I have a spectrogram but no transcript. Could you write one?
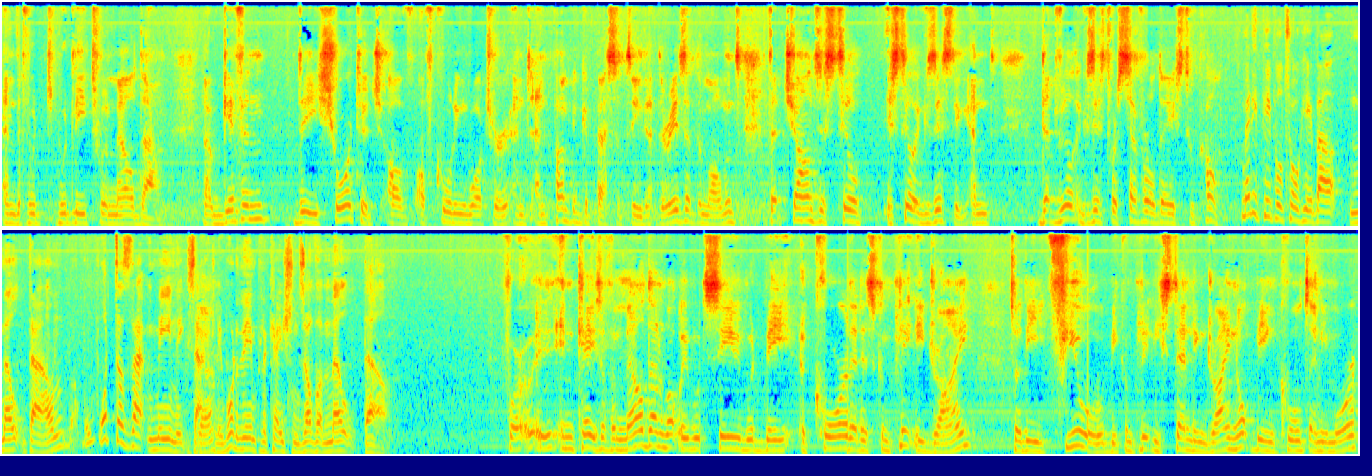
and that would, would lead to a meltdown. Now, given the shortage of, of cooling water and, and pumping capacity that there is at the moment, that chance is still is still existing and that will exist for several days to come. Many people talking about meltdown. What does that mean exactly? Yeah. What are the implications of a meltdown? For in case of a meltdown, what we would see would be a core that is completely dry. So the fuel would be completely standing dry, not being cooled anymore.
